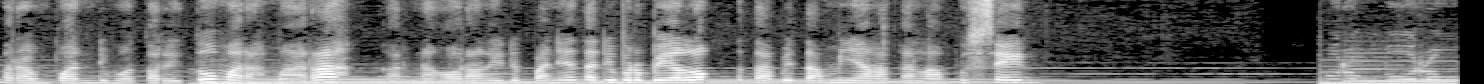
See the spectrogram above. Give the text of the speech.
Perempuan di motor itu marah-marah karena orang di depannya tadi berbelok tetapi tak menyalakan lampu sein. Burung-burung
